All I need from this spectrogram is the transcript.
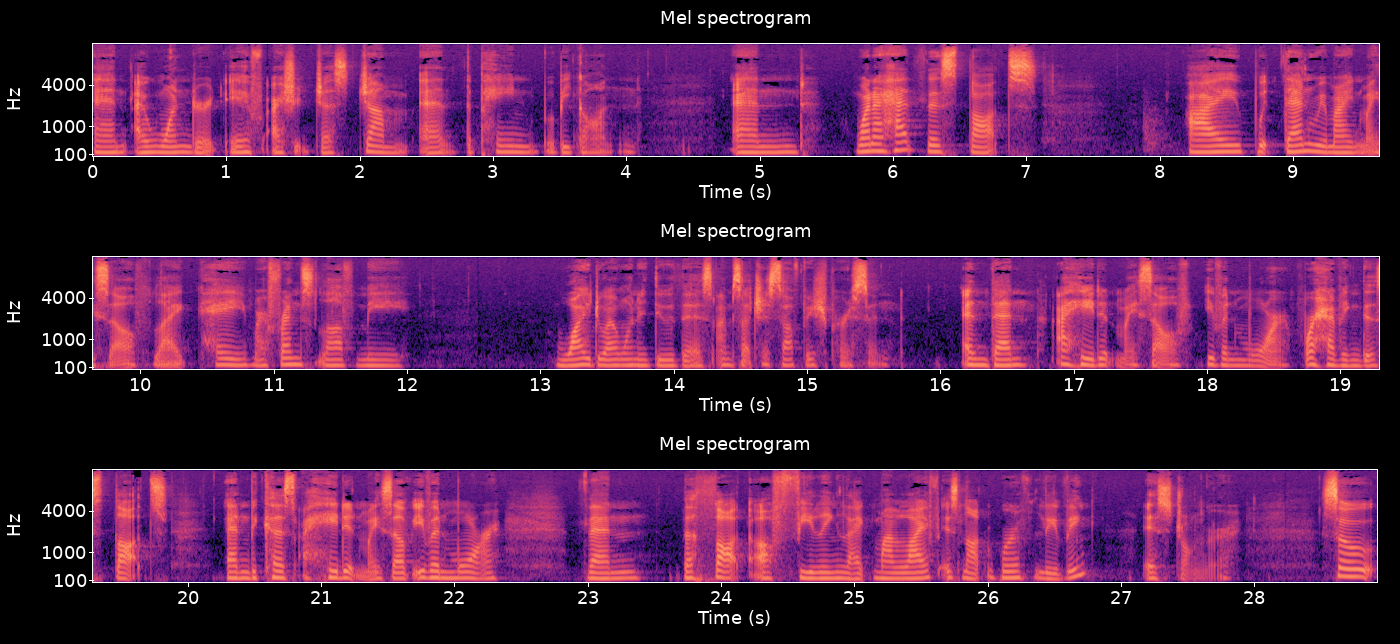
and I wondered if I should just jump and the pain would be gone. And when I had these thoughts, I would then remind myself, like, hey, my friends love me why do I want to do this? I'm such a selfish person. And then I hated myself even more for having these thoughts. And because I hated myself even more, then the thought of feeling like my life is not worth living is stronger. So,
